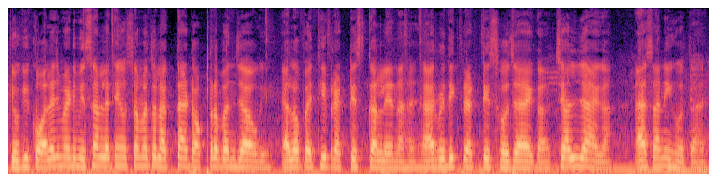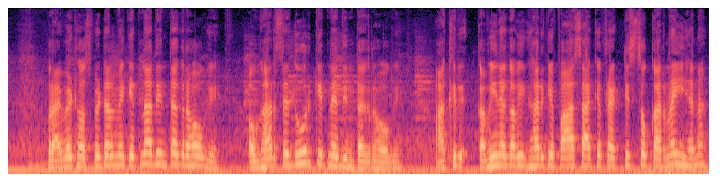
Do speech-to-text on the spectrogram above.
क्योंकि कॉलेज में एडमिशन लेते हैं, उस समय तो लगता है डॉक्टर बन जाओगे। एलोपैथी प्रैक्टिस कर लेना है, आयुर्वेदिक प्रैक्टिस हो जाएगा, चल जाएगा, ऐसा नहीं होता है। प्राइवेट हॉस्पिटल में कितना दिन तक रहोगे? और घर से दूर कितने दिन तक रहोगे? आखिर कभी ना कभी घर के पास आके प्रैक्टिस तो करना ही है ना?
